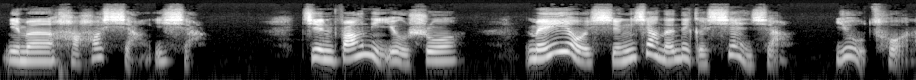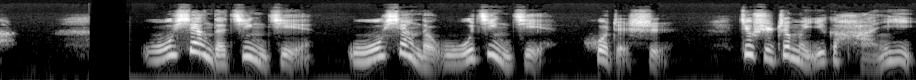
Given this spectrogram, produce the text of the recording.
你们好好想一想。谨防你又说没有形象的那个现象，又错了。无相的境界，无相的无境界，或者是，就是这么一个含义，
